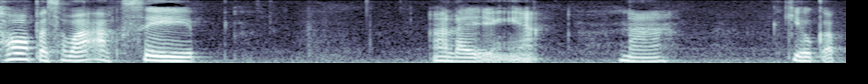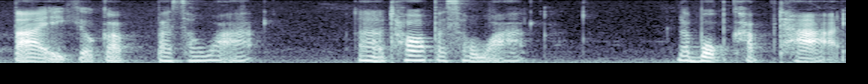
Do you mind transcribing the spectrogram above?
ท่อปัสสาวะอักเสบอะไรอย่างเงี้ยนะ เกี่ยวกับไตเกี่ยวกับปัสสาวะท่อปัสสาวะ ระบบขับถ่าย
